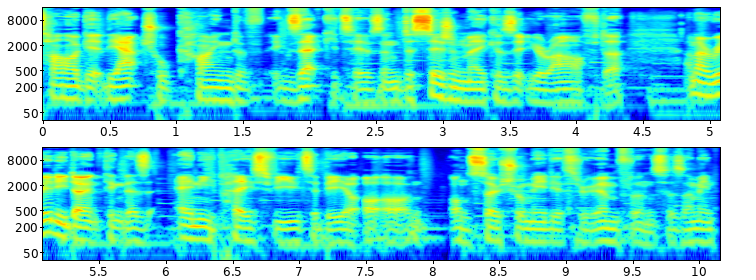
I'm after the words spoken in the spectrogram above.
target the actual kind of executives and decision makers that you're after. And I really don't think there's any place for you to be on, on, on social media through influencers. I mean,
